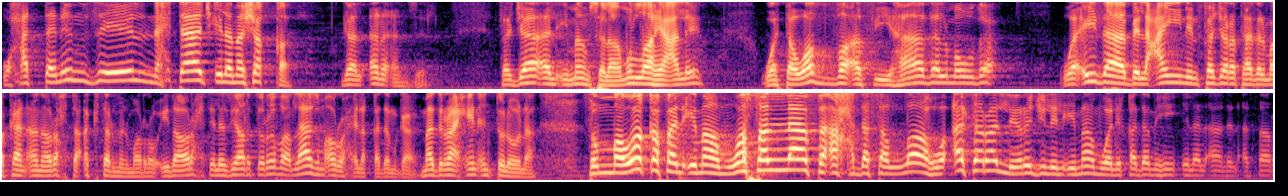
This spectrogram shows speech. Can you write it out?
وحتى ننزل نحتاج إلى مشقة. قال أنا أنزل. فجاء الإمام سلام الله عليه وتوضأ في هذا الموضع وإذا بالعين انفجرت هذا المكان أنا رحت أكثر من مرة وإذا رحت إلى زيارة الرضا لازم أروح إلى قدم قال ما أدري رايحين أنتم لولا ثم وقف الإمام وصلى فأحدث الله أثرا لرجل الإمام ولقدمه إلى الآن الأثر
